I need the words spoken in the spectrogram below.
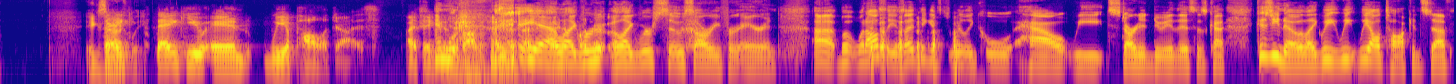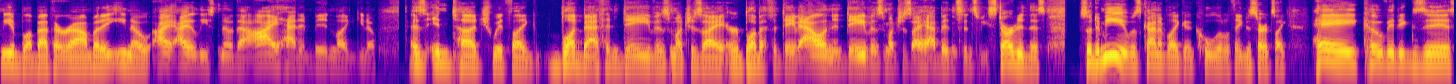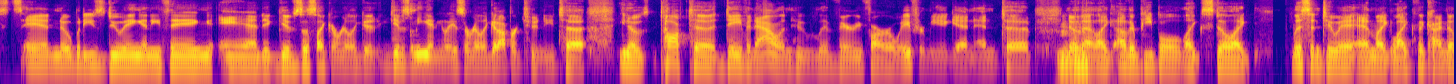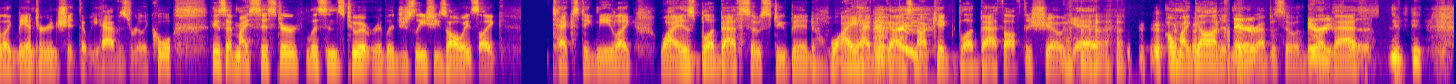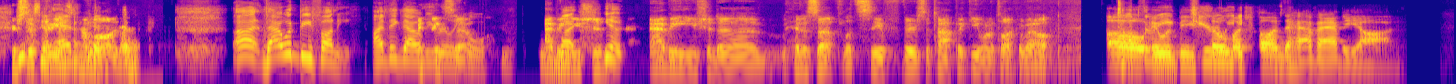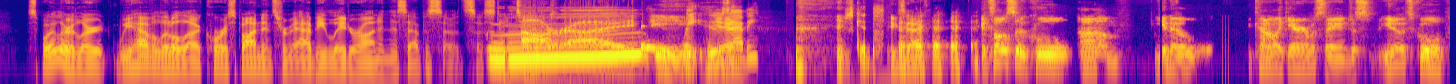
Thank, exactly. thank you, and we apologize. I think And is we- probably yeah, like we're like we're so sorry for Aaron. Uh, but what I'll say is I think it's really cool how we started doing this is kind of because you know like we, we we all talk and stuff. Me and Bloodbath are around, but uh, you know I, I at least know that I hadn't been like you know as in touch with like Bloodbath and Dave as much as I or Bloodbath and Dave Alan and Dave as much as I have been since we started this. So to me, it was kind of like a cool little thing to start. It's like, hey, COVID exists and nobody's doing anything, and it gives us like a really good, gives me anyways a really good opportunity to, you know, talk to Dave and Alan who live very far away from me again, and to know Mhm. that like other people like still like listen to it and like like the kind of like banter and shit that we have is really cool. Like I said, my sister listens to it religiously. She's always like texting me like, "Why is Bloodbath so stupid? Why have you guys not kicked Bloodbath off the show yet? oh my god, another episode of Bloodbath." Your sister needs to come on. uh, that would be funny. I think that would I be really so. cool. Abby, But, you should. you know- Abby, you should uh, hit us up. Let's see if there's a topic you want to talk about. Oh, Top it would be so much fun to have Abby on. Spoiler alert: We have a little uh, correspondence from Abby later on in this episode, so stay tuned. All right. Hey, Wait, who's Yeah. Abby? Just kidding. Exactly. it's also cool um you know kind of like aaron was saying just you know it's cool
